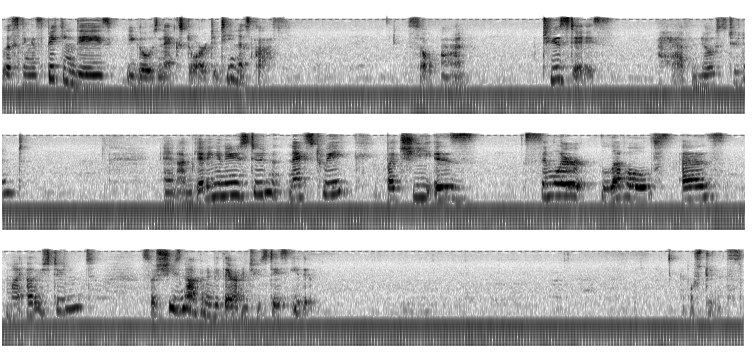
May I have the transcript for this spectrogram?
Listening and speaking days, he goes next door to Tina's class. So on Tuesdays, I have no student. And I'm getting a new student next week, but she is similar levels as my other student, so she's not going to be there on Tuesdays either. No students.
